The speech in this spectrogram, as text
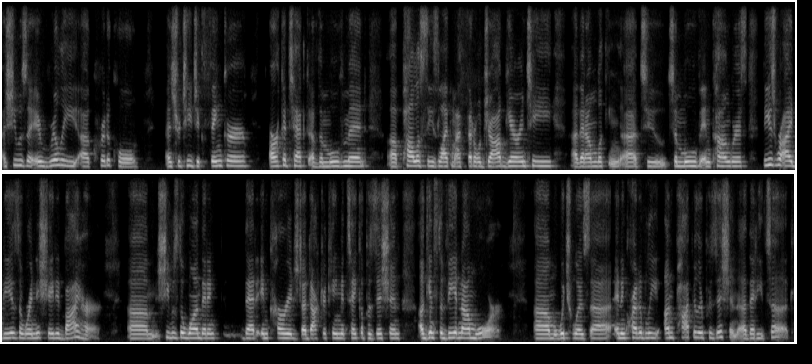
Uh, she was a, a really uh, critical and strategic thinker, architect of the movement. Uh, policies like my federal job guarantee uh, that I'm looking uh, to to move in Congress. These were ideas that were initiated by her. Um, she was the one that in, that encouraged uh, Dr. King to take a position against the Vietnam War, um, which was an incredibly unpopular position that he took.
